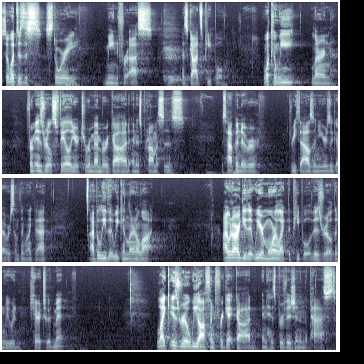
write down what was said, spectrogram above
So, what does this story mean for us as God's people? What can we learn from Israel's failure to remember God and His promises? This happened over 3,000 years ago or something like that. I believe that we can learn a lot. I would argue that we are more like the people of Israel than we would care to admit. Like Israel, we often forget God and his provision in the past.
